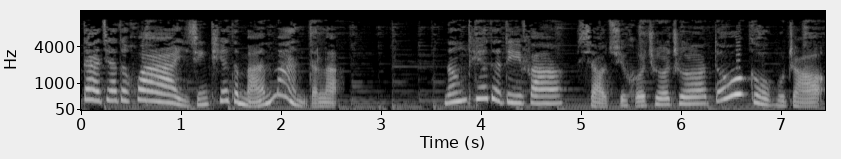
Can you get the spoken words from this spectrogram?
大家的画已经贴得满满的了，能贴的地方，小趣和车车都够不着。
